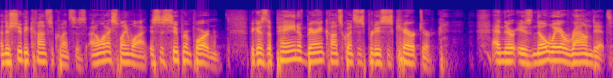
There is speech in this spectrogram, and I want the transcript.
And there should be consequences. I don't want to explain why. This is super important because the pain of bearing consequences produces character, and there is no way around it.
